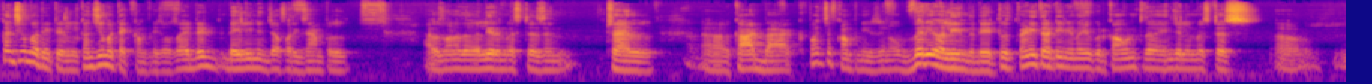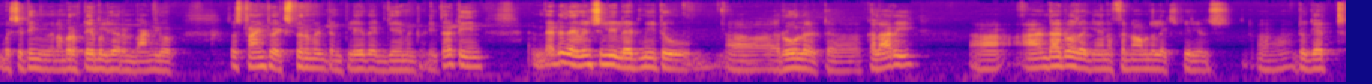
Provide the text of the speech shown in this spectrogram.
consumer retail, consumer tech companies also. I did Daily Ninja, for example. I was one of the earlier investors in Trell, uh, Cardback, bunch of companies, you know, very early in the day. To 2013, you know, you could count the angel investors uh, by sitting in the number of table here in Bangalore. So I was trying to experiment and play that game in 2013. And that has eventually led me to uh, at uh, Kalari. Uh, and that was again a phenomenal experience uh, to get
